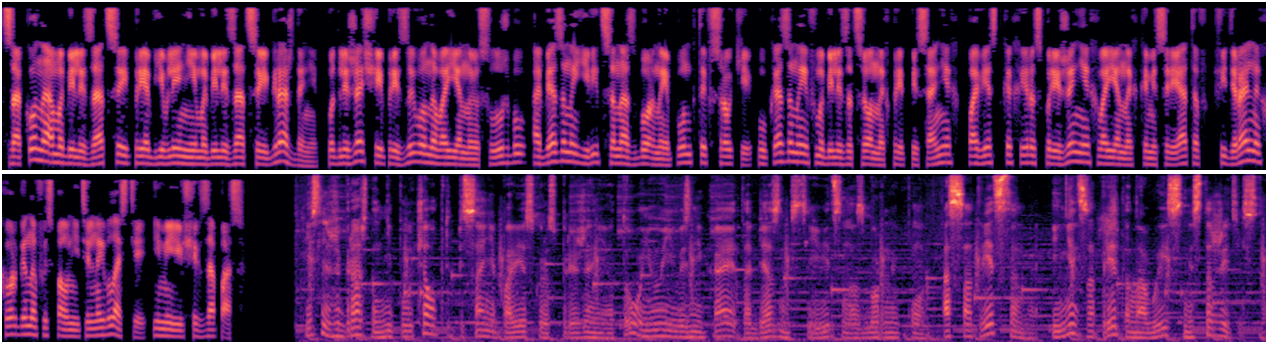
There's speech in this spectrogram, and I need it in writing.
Закона о мобилизации при объявлении мобилизации граждане, подлежащие призыву на военную службу, обязаны явиться на сборные пункты в сроки, указанные в мобилизационных предписаниях, повестках и распоряжениях военных комиссариатов, федеральных органов исполнительной власти, имеющих запас. Если же граждан не получал предписание повестку распоряжения, то у него не возникает обязанности явиться на сборный пункт, а соответственно и нет запрета на выезд с места жительства.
